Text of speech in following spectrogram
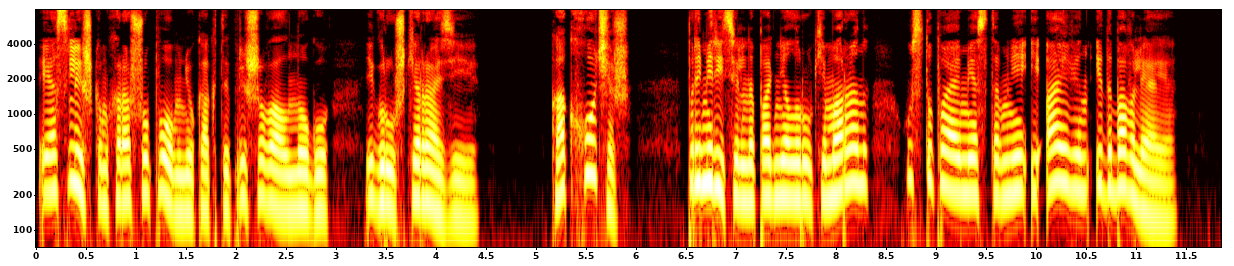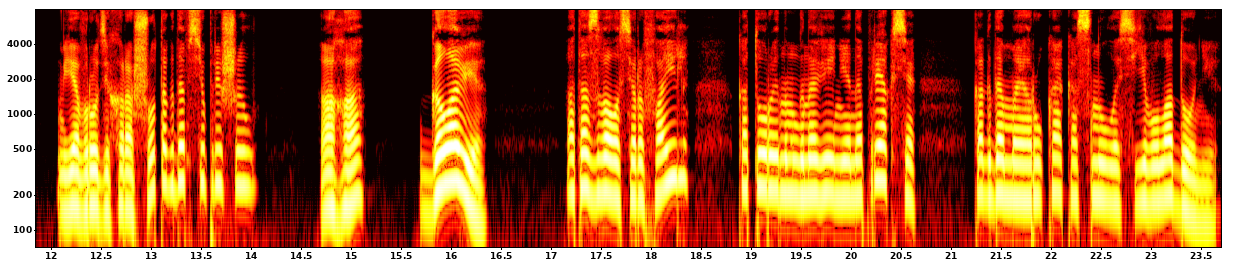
Я слишком хорошо помню, как ты пришивал ногу игрушки Разии». «Как хочешь», — примирительно поднял руки Маран, уступая место мне и Айвин и добавляя. «Я вроде хорошо тогда все пришил». «Ага, к голове», — отозвался Рафаиль, который на мгновение напрягся, когда моя рука коснулась его ладони.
